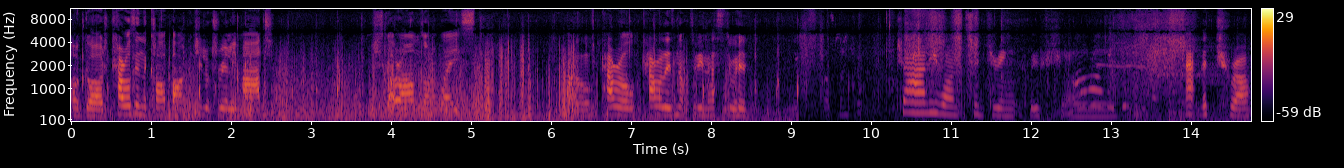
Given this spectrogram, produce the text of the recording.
Oh god, Carol's in the car park and she looks really mad. She's got her arms on her waist. Oh, Carol, Carol is not to be messed with. Charlie wants a drink with Shaney at the trough.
